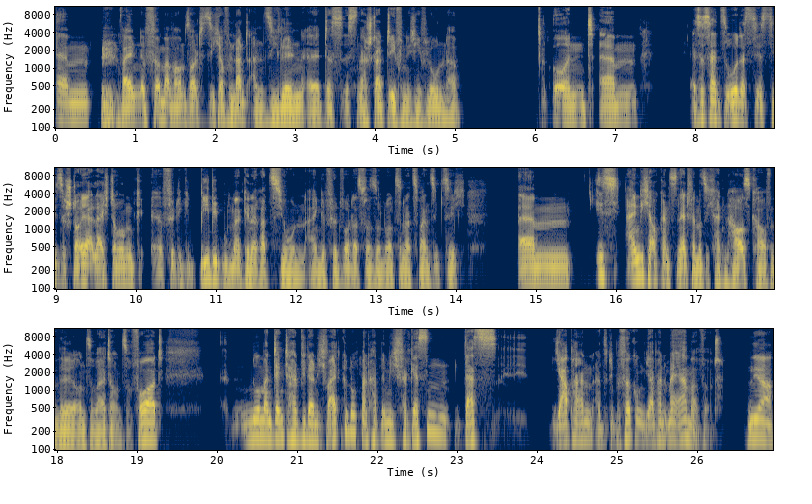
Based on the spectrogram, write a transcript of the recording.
Ähm, weil eine Firma, warum sollte sie sich auf dem Land ansiedeln? Äh, das ist in der Stadt definitiv lohnender. Und ähm, es ist halt so, dass jetzt diese Steuererleichterung äh, für die Babyboomer-Generation eingeführt wurde, das war so 1972. Ähm, ist eigentlich auch ganz nett, wenn man sich halt ein Haus kaufen will und so weiter und so fort. Nur man denkt halt wieder nicht weit genug. Man hat nämlich vergessen, dass Japan, also die Bevölkerung in Japan immer ärmer wird. Ja,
